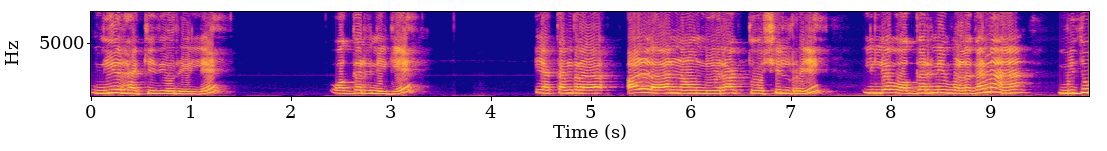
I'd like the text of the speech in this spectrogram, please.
ನೀರು ಹಾಕಿದೀವಿ ರೀ ಇಲ್ಲಿ, ಒಗ್ಗರಣಿಗೆ. ಯಾಕಂದ್ರೆ ಅಳ್ಳ ನಾವು ನೀರಾಗ ತೋಸಿಲ್ರಿ ಇಲ್ಲೇ ಒಗ್ಗರಣೆ ಒಳಗನ ಮಿದು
